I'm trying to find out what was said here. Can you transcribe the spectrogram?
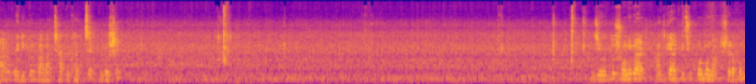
আর ওইদিকে ওর বাবা ছাতু খাচ্ছে বসে। যেহেতু শনিবার, আজকে আর কিছু করব না সেরকম।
